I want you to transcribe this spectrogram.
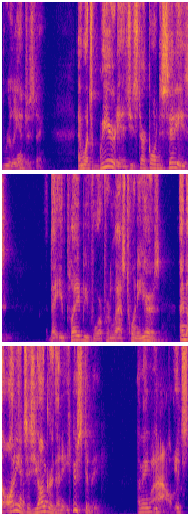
really interesting. And what's weird is you start going to cities that you've played before for the last 20 years, and the audience is younger than it used to be. I mean, it- it's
